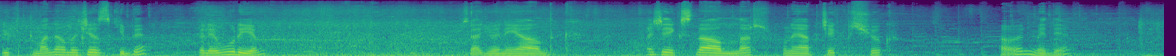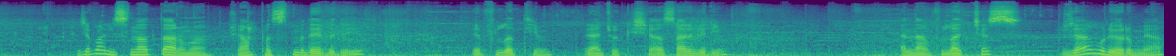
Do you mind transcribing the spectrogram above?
büyük ihtimalle alacağız gibi. Böyle vurayım. Güzel yöneyi aldık. Ajax'i de aldılar. Buna yapacak bir şey yok. Ha ölmedi. Acaba Lee Sin atlar mı? Şu an pasif mi devre değil? Bir fırlatayım. Bir çok kişiye hasar vereyim. Benden fırlatacağız. Güzel vuruyorum ya.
